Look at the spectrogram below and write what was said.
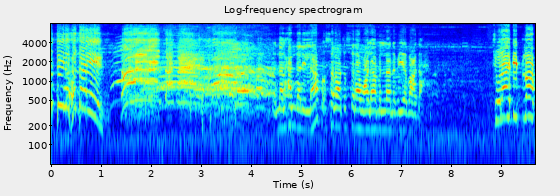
উদ্দিন হোসাইন আলহামদুলিল্লাহ জুলাই বিপ্লব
